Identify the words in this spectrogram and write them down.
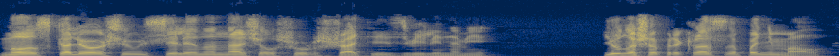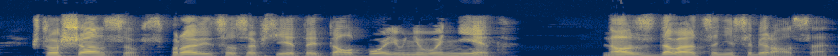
Мозг Алеши усиленно начал шуршать извилинами. Юноша прекрасно понимал, что шансов справиться со всей этой толпой у него нет, но сдаваться не собирался.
